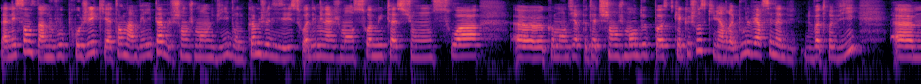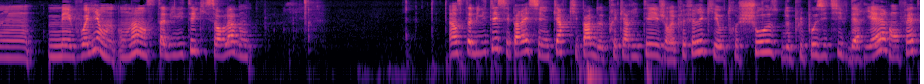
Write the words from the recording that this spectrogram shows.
la naissance d'un nouveau projet, qui attendent un véritable changement de vie. Donc comme je disais, soit déménagement, soit mutation, soit... Euh, comment dire, peut-être changement de poste, quelque chose qui viendrait bouleverser votre vie. Euh, mais voyez, on, a instabilité qui sort là, donc Instabilité, c'est pareil, c'est une carte qui parle de précarité. J'aurais préféré qu'il y ait autre chose de plus positif derrière, en fait,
